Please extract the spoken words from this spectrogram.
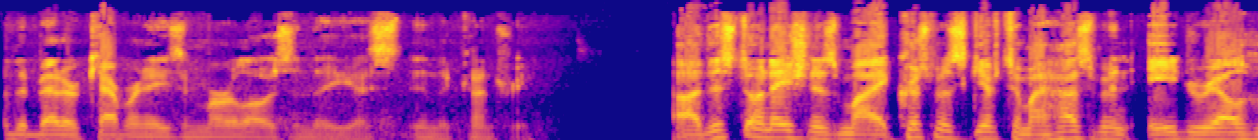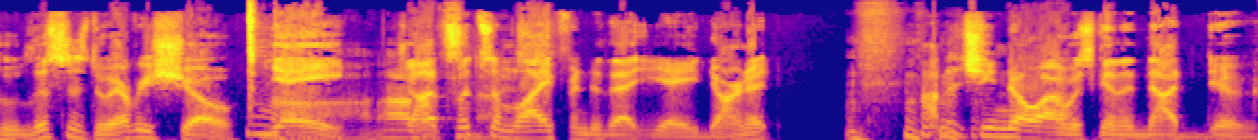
of the better Cabernets and Merlots in the uh, in the country. Uh, this donation is my Christmas gift to my husband Adriel, who listens to every show. yay, oh, John! Put some life into that. Yay, darn it! How did she know I was going to not do?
